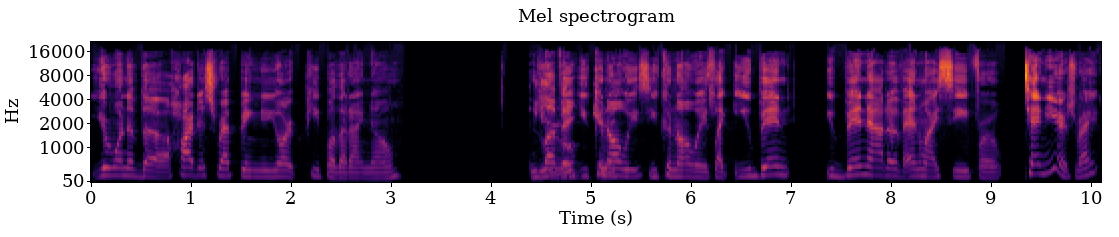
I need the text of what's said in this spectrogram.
you're one of the hardest repping New York people that I know. Love true, it. You can true. always, you can always like you've been you've been out of NYC for ten years, right?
